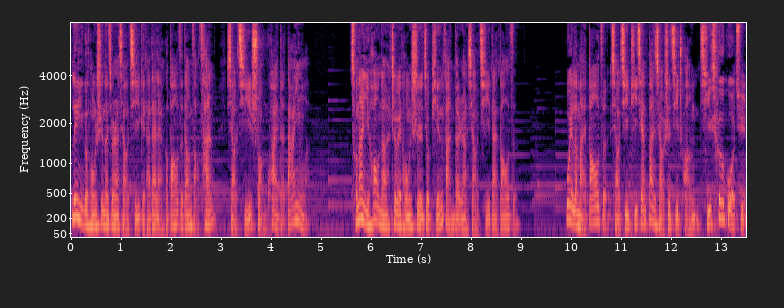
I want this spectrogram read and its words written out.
另一个同事呢就让小齐给他带两个包子当早餐，小齐爽快的答应了。从那以后呢，这位同事就频繁的让小齐带包子。为了买包子，小齐提前半小时起床，骑车过去。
